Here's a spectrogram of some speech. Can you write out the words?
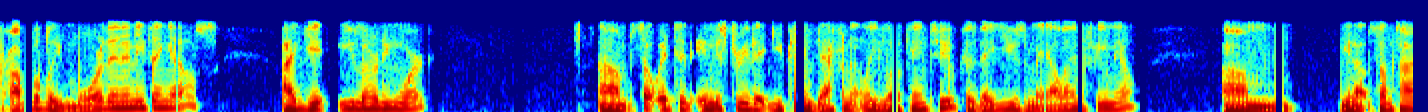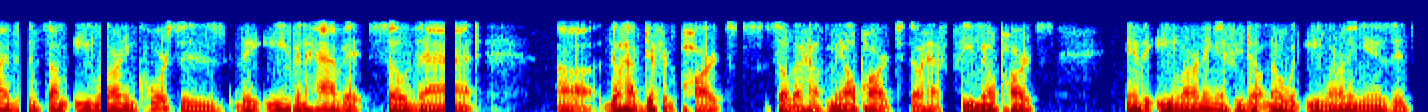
probably more than anything else. I get e learning work. Um, so it's an industry that you can definitely look into because they use male and female. Um, you know, sometimes in some e-learning courses, they even have it so that uh, they'll have different parts. So they'll have male parts, they'll have female parts in the e-learning. If you don't know what e-learning is, it's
